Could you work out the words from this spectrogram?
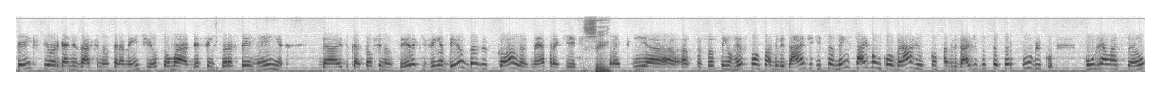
tem que se organizar financeiramente. Eu sou uma defensora ferrenha da educação financeira que venha desde as escolas, né, para que para que a, a, as pessoas tenham responsabilidade e também saibam cobrar responsabilidade do setor público com relação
